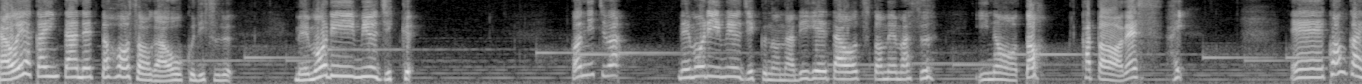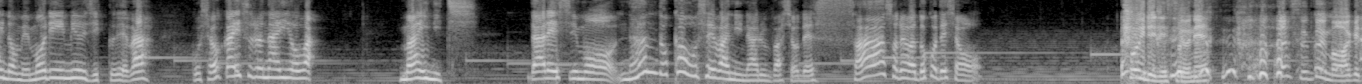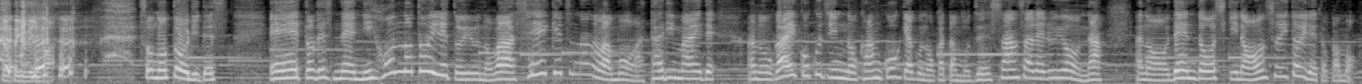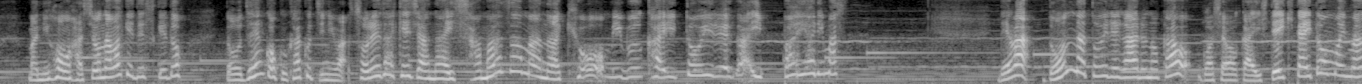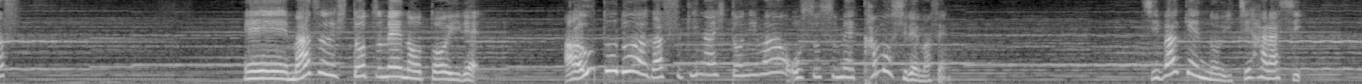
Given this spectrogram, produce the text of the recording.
たおやかインターネット放送がお送りするメモリーミュージック。こんにちは。メモリーミュージックのナビゲーターを務めます、伊能と、加藤です。はい。えー、今回のメモリーミュージックでは、ご紹介する内容は、毎日、誰しも何度かお世話になる場所です。さあ、それはどこでしょトイレですよね。すっごい間開けちゃったけど今。うその通りです。えーとですね、日本のトイレというのは清潔なのはもう当たり前で、あの、外国人の観光客の方も絶賛されるような、あの、電動式の温水トイレとかも、まあ日本発祥なわけですけど、と全国各地にはそれだけじゃない様々な興味深いトイレがいっぱいあります。では、どんなトイレがあるのかをご紹介していきたいと思います。えー、まず一つ目のトイレ。アウトドアが好きな人にはおすすめかもしれません。千葉県の市原市、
